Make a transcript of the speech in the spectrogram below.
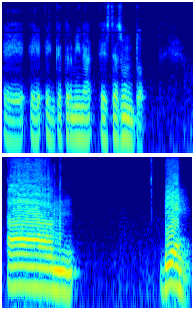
eh, eh, en qué termina este asunto bien,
